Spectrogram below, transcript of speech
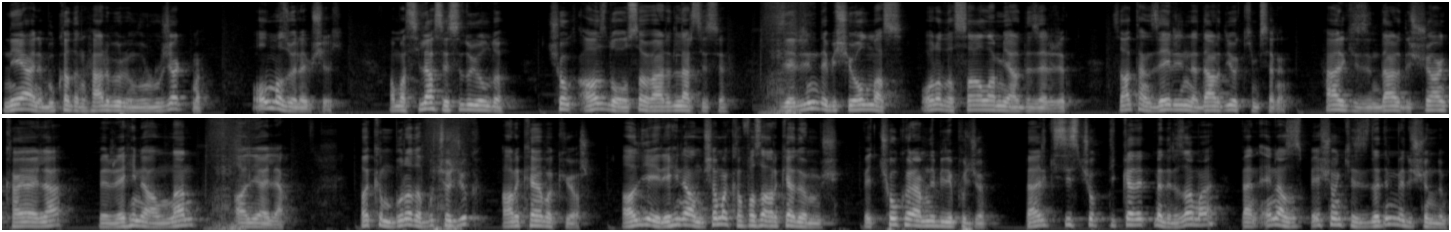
Ne yani bu kadın her bölüm vurulacak mı? Olmaz öyle bir şey. Ama silah sesi duyuldu. Çok az da olsa verdiler sesi. Zerrin de bir şey olmaz. Orada sağlam yerde Zerrin. Zaten Zerrin'le derdi yok kimsenin. Herkesin derdi şu an Kaya'yla ve rehine alınan Alya'yla. Bakın burada bu çocuk arkaya bakıyor. Alya'yı rehin almış ama kafası arkaya dönmüş. Ve çok önemli bir ipucu. Belki siz çok dikkat etmediniz ama ben en az 5-10 kez izledim ve düşündüm.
